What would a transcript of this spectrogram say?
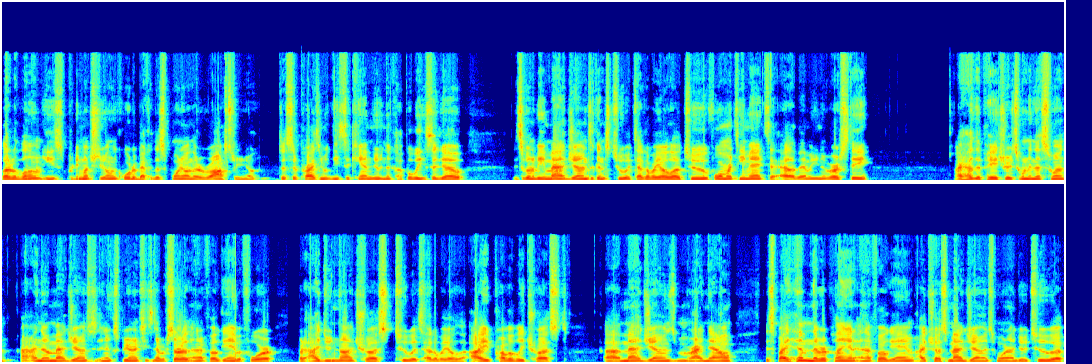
let alone he's pretty much the only quarterback at this point on their roster. You know, the surprising release of Cam Newton a couple weeks ago. It's going to be Mac Jones against Tua Tagovailoa, two former teammates at Alabama University. I have the Patriots winning this one. I know Mac Jones is inexperienced; he's never started an NFL game before, but I do not trust Tua Tagovailoa. I probably trust uh, Mac Jones right now, despite him never playing an NFL game. I trust Mac Jones more than I do Tua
